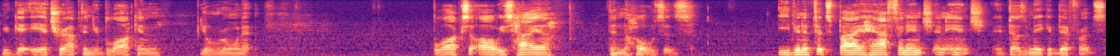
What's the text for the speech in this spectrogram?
You get air trapped in your block and you'll ruin it. Blocks are always higher than the hoses. Even if it's by half an inch, an inch, it does make a difference.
